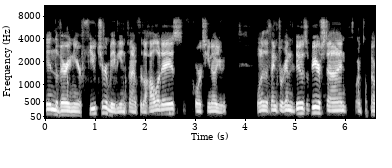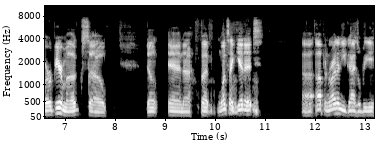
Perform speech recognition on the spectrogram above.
in the very near future, maybe in time for the holidays. Of course, you know you one of the things we're going to do is a beer stein or, or a beer mug. So don't and uh, but once I get it uh, up and running, you guys will be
